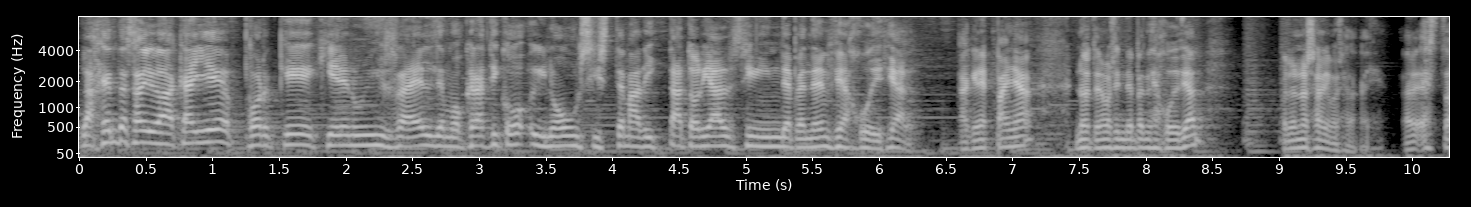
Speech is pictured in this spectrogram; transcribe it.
La gente ido a la calle porque quieren un Israel democrático y no un sistema dictatorial sin independencia judicial. Aquí en España no tenemos independencia judicial, pero no salimos a la calle. Esto...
